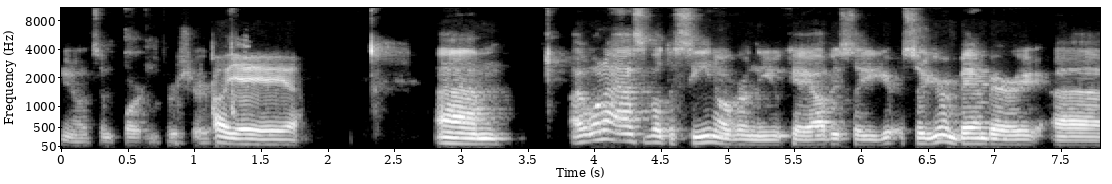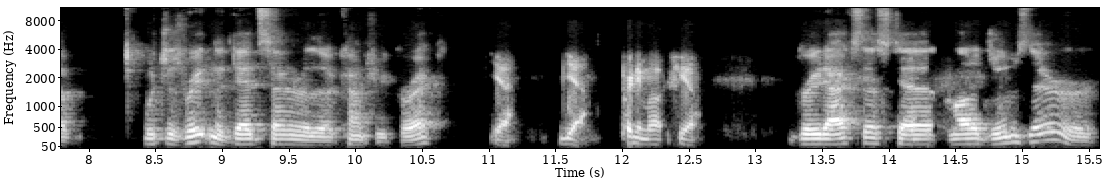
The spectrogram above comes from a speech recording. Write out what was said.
you know, it's important for sure. Oh yeah, yeah, yeah. Um, I want to ask about the scene over in the UK. Obviously, you're, so you're in Banbury, uh, which is right in the dead center of the country, correct? Yeah, yeah, pretty much, yeah. Great access to a lot of gyms there, or?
